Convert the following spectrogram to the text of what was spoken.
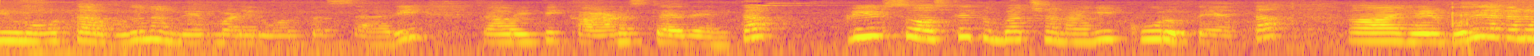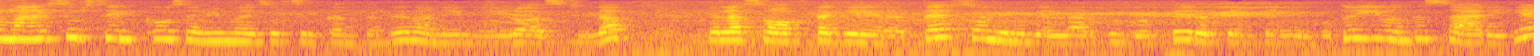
ನೀವು ನೋಡ್ತಾ ಇರ್ಬೋದು, ನಾನು ವೇರ್ ಮಾಡಿರುವಂತ ಸ್ಯಾರಿ ಯಾವ ರೀತಿ ಕಾಣಿಸ್ತಾ ಇದೆ ಅಂತ. ಪ್ಲೀಟ್ಸು ಅಷ್ಟೇ ತುಂಬಾ ಚೆನ್ನಾಗಿ ಕೂರುತ್ತೆ ಅಂತ ಹೇಳ್ಬೋದು. ಯಾಕಂದ್ರೆ Mysuru silk semi Mysuru silk ಅಂತಂದ್ರೆ ನಾನೇನು ಹೇಳೋ ಅಷ್ಟಿಲ್ಲ. ಎಲ್ಲ ಸಾಫ್ಟ್ ಆಗೇ ಇರುತ್ತೆ. ಸೊ ನಿಮ್ಗೆಲ್ಲರಿಗೂ ಗೊತ್ತೇ ಇರುತ್ತೆ ಅಂತ ಹೇಳ್ಬೋದು. ಈ ಒಂದು ಸ್ಯಾರಿಗೆ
